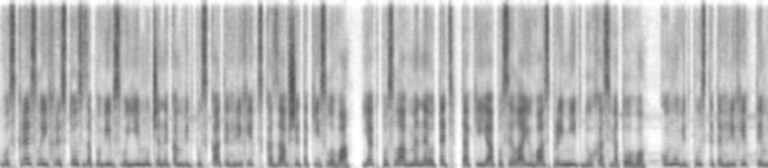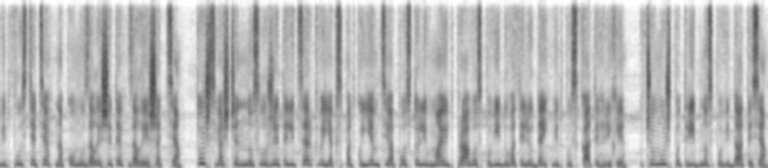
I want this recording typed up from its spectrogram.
Воскреслий Христос заповів своїм ученикам відпускати гріхи, сказавши такі слова: Як послав мене Отець, так і я посилаю вас, прийміть Духа Святого. Кому відпустите гріхи, тим відпустяться, на кому залишите, залишаться. Тож священнослужителі церкви, як спадкоємці апостолів, мають право сповідувати людей, відпускати гріхи. В чому ж потрібно сповідатися?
